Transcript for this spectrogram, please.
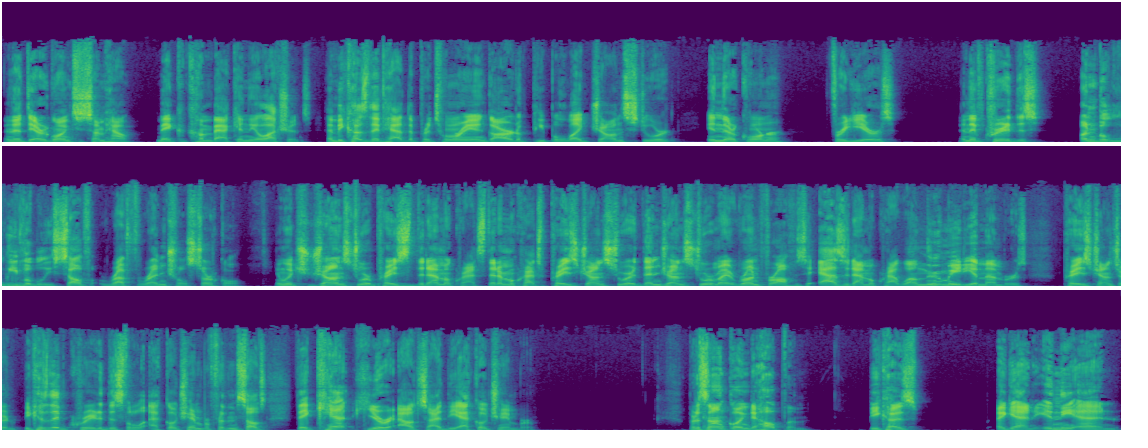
and that they're going to somehow make a comeback in the elections. And because they've had the Praetorian Guard of people like Jon Stewart in their corner for years, and they've created this unbelievably self referential circle in which Jon Stewart praises the Democrats, the Democrats praise Jon Stewart, then Jon Stewart might run for office as a Democrat while new media members praise Jon Stewart. Because they've created this little echo chamber for themselves, they can't hear outside the echo chamber. But it's not going to help them because, again, in the end,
